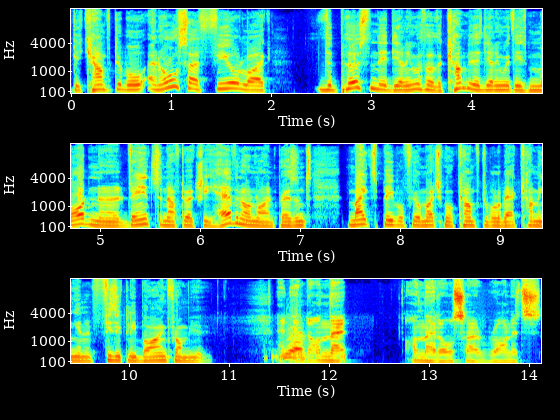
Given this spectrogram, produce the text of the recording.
be comfortable, and also feel like the person they're dealing with or the company they're dealing with is modern and advanced enough to actually have an online presence makes people feel much more comfortable about coming in and physically buying from you. And, and on that, on that also, Ron, it's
